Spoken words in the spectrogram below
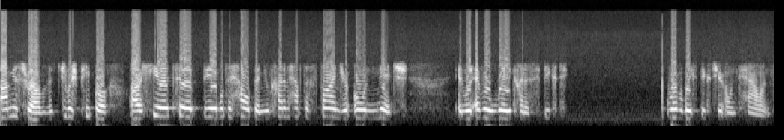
Am Yisrael, the Jewish people, are here to be able to help, and you kind of have to find your own niche in whatever way kind of speaks to whatever way speaks to your own talents.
